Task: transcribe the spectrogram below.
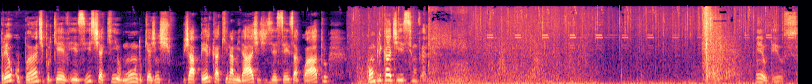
preocupante, porque existe aqui o mundo que a gente já perca aqui na miragem de 16 a 4. Complicadíssimo, velho. Meu Deus.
